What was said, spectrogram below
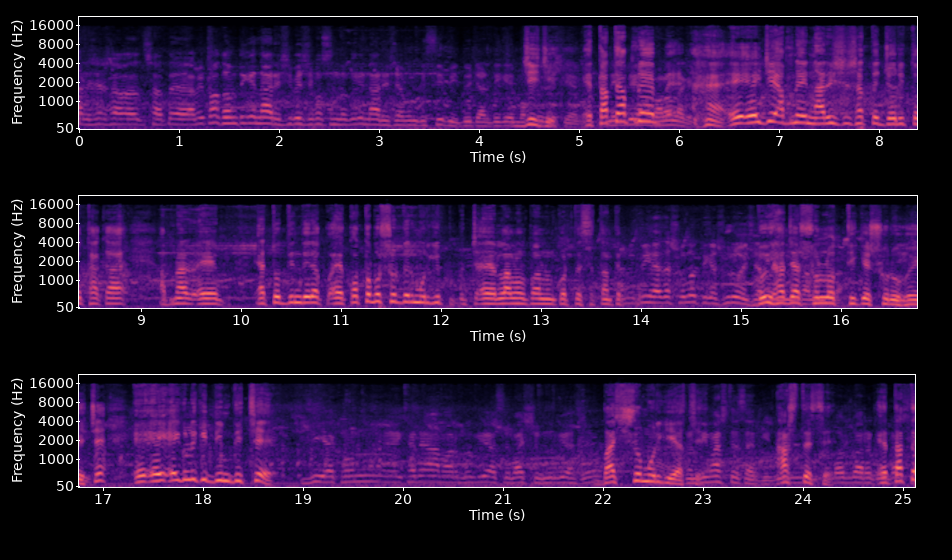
নারিশের সাথে আমি প্রথম থেকে নারিশই বেশি পছন্দ করি নারিশ এবং কি সিপি দুইটার দিকে জি জি। তাতে মানে আপনি। হ্যাঁ এই- যে আপনি নারিশের সাথে জড়িত থাকা আপনার এতদিন ধরে কত বছর ধরে মুরগি লালন পালন করতেছে তাতে? দুই হাজার ষোলো থেকে শুরু হয়েছে এইগুলি কি ডিম দিচ্ছে? জি এখন এখানে আমার মুরগি আছে বাইশশো মুরগি আছে। বাইশশো মুরগি আছে। আসতেছে তাতে।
